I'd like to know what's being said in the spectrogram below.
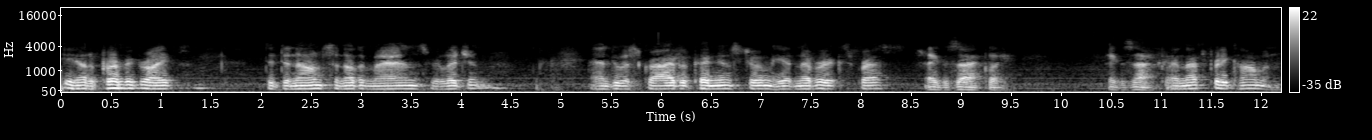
He had a perfect right to denounce another man's religion and to ascribe opinions to him he had never expressed. Exactly. Exactly. And that's pretty common.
